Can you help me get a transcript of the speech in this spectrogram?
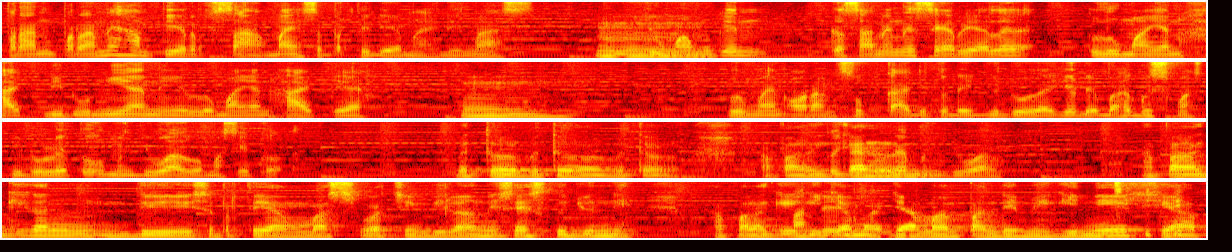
peran-perannya hampir sama ya seperti dia mainin mas Hmm. cuma mungkin kesannya nih serialnya lumayan hype di dunia nih lumayan hype ya Hmm. lumayan orang suka gitu deh judul aja udah bagus mas judulnya tuh menjual loh mas itu Betul betul betul. Apalagi itu kan menjual apalagi kan di seperti yang Mas Watching bilang nih saya setuju nih. Apalagi di zaman-zaman pandemi gini siapa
